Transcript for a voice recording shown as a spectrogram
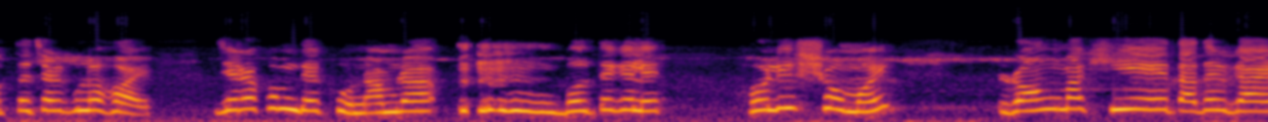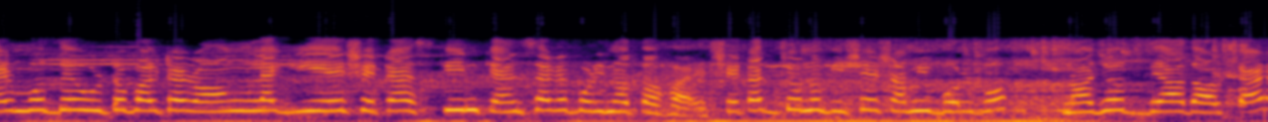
অত্যাচারগুলো হয়। যেরকম দেখুন, আমরা বলতে গেলে হোলির সময় রং মাখিয়ে তাদের গায়ের মধ্যে উল্টোপাল্টা রং লাগিয়ে সেটা স্কিন ক্যান্সারে পরিণত হয়। সেটার জন্য বিশেষ আমি বলব, নজর দেওয়া দরকার।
